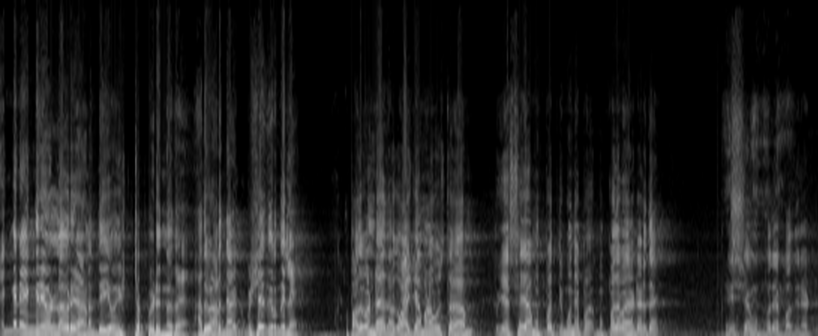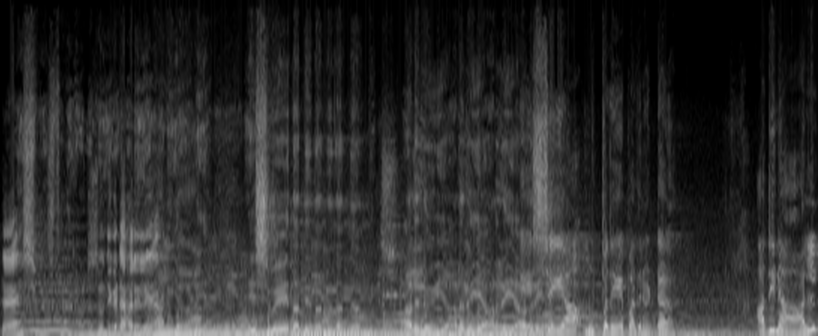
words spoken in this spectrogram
എങ്ങനെ എങ്ങനെയുള്ളവരെയാണ് ദൈവം ഇഷ്ടപ്പെടുന്നത്? അത് അറിഞ്ഞാൽ വിഷയം തീർന്നില്ലേ? അപ്പോൾ അതുകൊണ്ട് നമുക്ക് വായിക്കാൻ പോണ പുസ്തകം എസ് എ മുപ്പത്തി മൂന്ന് മുപ്പത് പതിനെട്ട് എടുത്ത്. മുപ്പത് പതിനെട്ട് യേശുവേ സ്തുതി. ഹല്ലേലൂയ. ശ്രുതികട്ടെ ഹല്ലേലൂയ. ഹല്ലേലൂയ. യേശുവേ നന്ദി നന്ദി നന്ദി. നന്ദി ഹല്ലേലൂയ ഹല്ലേലൂയ ഹല്ലേലൂയ ഹല്ലേലൂയ. ഏശയ്യ മുപ്പത് പതിനെട്ട് അതിനാൽ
